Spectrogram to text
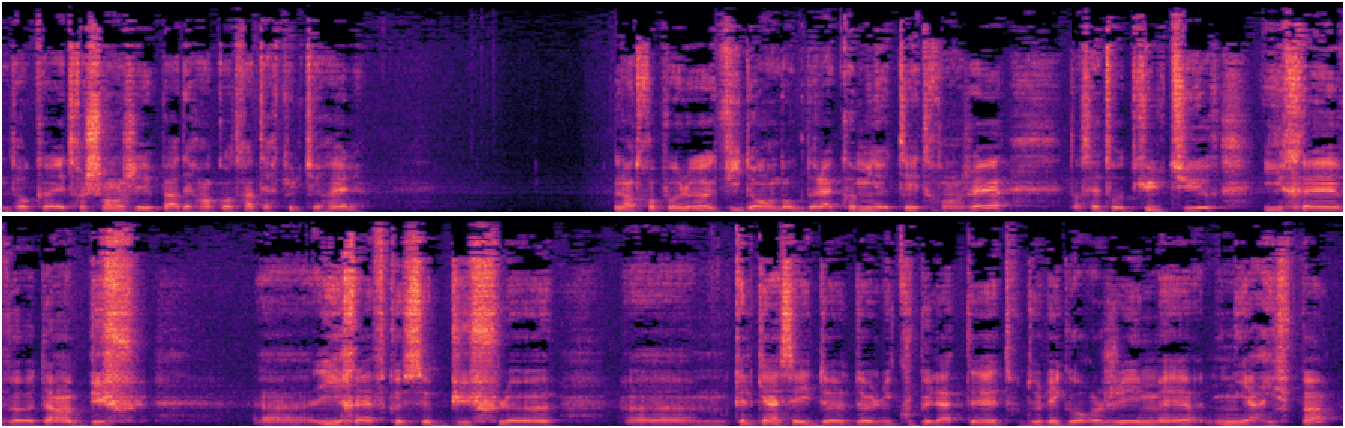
donc euh, être changé par des rencontres interculturelles. L'anthropologue vit dans donc, de la communauté étrangère, dans cette autre culture, il rêve d'un buffle, il rêve que ce buffle euh, quelqu'un essaye de, lui couper la tête ou de l'égorger, mais il n'y arrive pas.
